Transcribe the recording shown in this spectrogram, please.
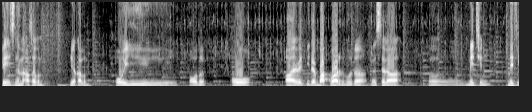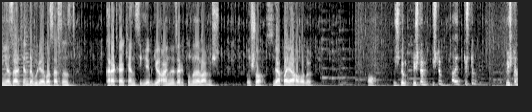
benzin hemen atalım yakalım. Oy havalı. Oo. Aa evet bir de bak vardı burada. Mesela eee, metin metin yazarken W'ye basarsanız karakter kendisi girebiliyor. Aynı özellik bunda da varmış. Ve şu silah bayağı havalı. Oh. Düştüm, düştüm, düştüm. Ay düştüm. Düştüm.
